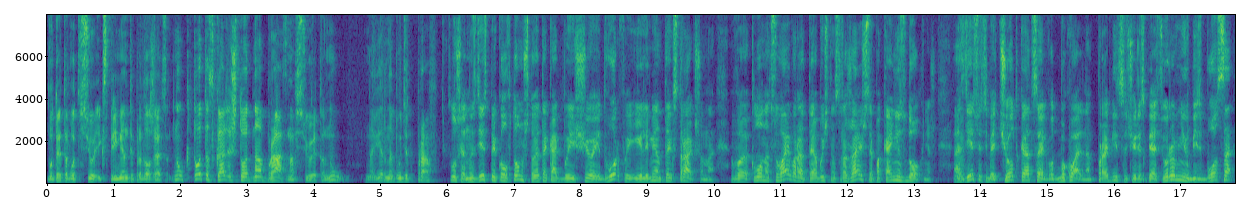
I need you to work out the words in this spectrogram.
вот это вот все, эксперименты продолжаются. Ну, кто-то скажет, что однообразно все это. Ну, наверное, будет прав. Слушай, ну здесь прикол в том, что это как бы еще и дворфы, и элементы экстракшена. В клонах Сувайвера ты обычно сражаешься, пока не сдохнешь. А здесь у тебя четкая цель. Вот буквально пробиться через 5 уровней, убить босса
